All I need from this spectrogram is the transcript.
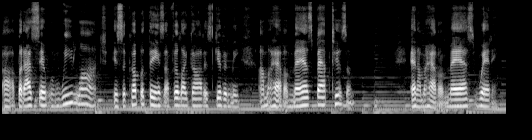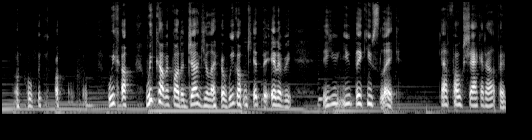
Uh, but I said when we launch, it's a couple of things I feel like God has given me. I'm gonna have a mass baptism, and I'm gonna have a mass wedding. we go, we coming for the jugular. We gonna get the enemy. You you think you slick? Got folks shacking up and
